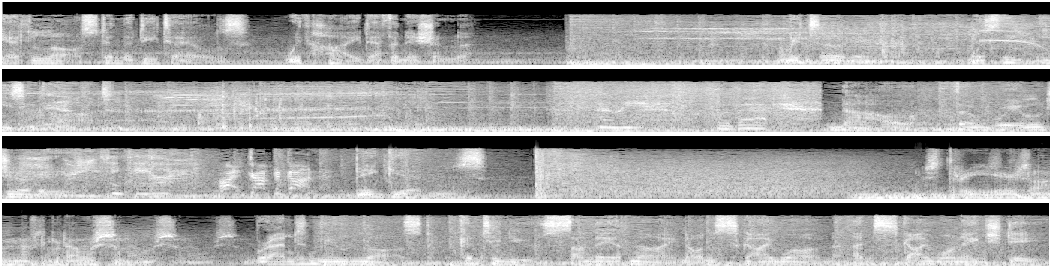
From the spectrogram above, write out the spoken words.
Get lost in the details with high definition. Returning was the easy part. Are we? We're back. Now, the real journey Where do you think they are? All right, drop the gun. begins. It's three years long enough to get over some. Brand new Lost continues Sunday at 9 on Sky One and Sky One HD.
